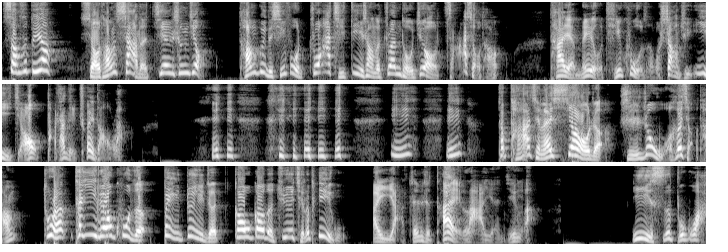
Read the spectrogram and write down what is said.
嫂子不要！小唐吓得尖声叫。唐贵的媳妇抓起地上的砖头就要砸小唐，他也没有提裤子，我上去一脚把他给踹倒了。嘿嘿嘿嘿嘿嘿，嘿！哎哎。他爬起来，笑着指着我和小唐。突然，他一撩裤子，背对着高高的撅起了屁股。哎呀，真是太辣眼睛了！一丝不挂，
